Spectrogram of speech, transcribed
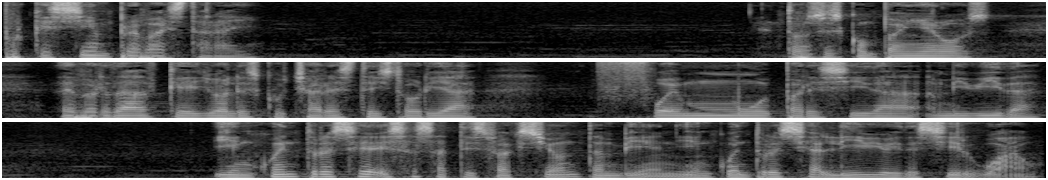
porque siempre va a estar ahí. Entonces, compañeros, de verdad que yo al escuchar esta historia fue muy parecida a mi vida y encuentro ese, esa satisfacción también y encuentro ese alivio y decir, wow,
